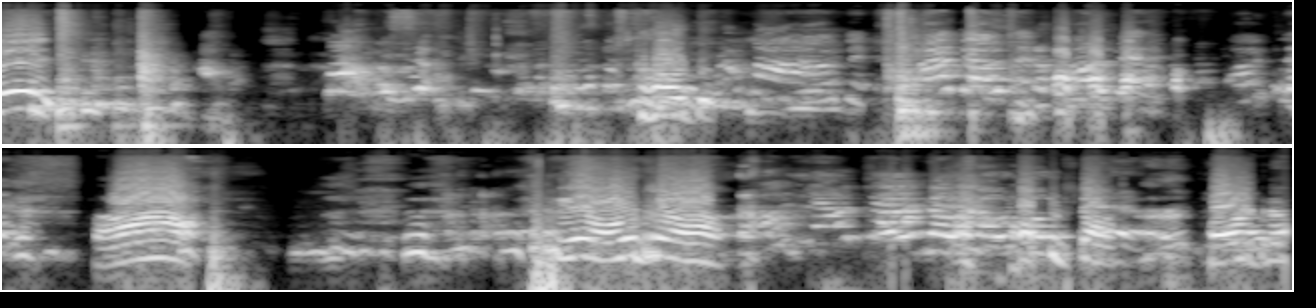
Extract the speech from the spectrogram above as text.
రే! అవుట్. రా అవుట్ రా. అవుట్ రా.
